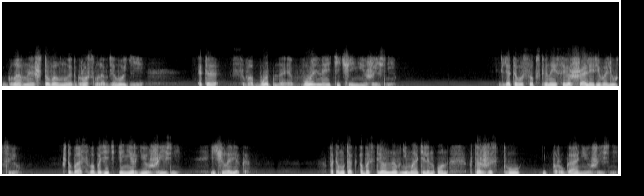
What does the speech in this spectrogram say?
Главное, что волнует Гроссмана в диалогии, это свободное, вольное течение жизни. Для того, собственно, и совершали революцию, чтобы освободить энергию жизни и человека. Потому так обостренно внимателен он к торжеству и поруганию жизни,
